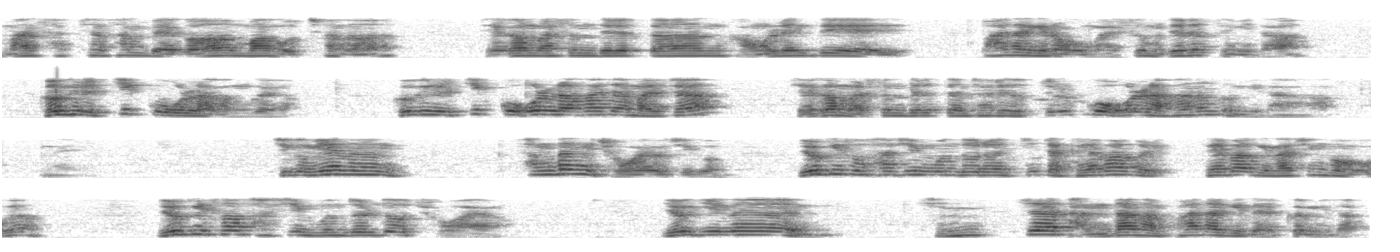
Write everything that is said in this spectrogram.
14,300원, 15,000원 제가 말씀드렸던 강원랜드의 바닥이라고 말씀을 드렸습니다. 거기를 찍고 올라간 거예요. 거기를 찍고 올라가자마자 제가 말씀드렸던 자리도 뚫고 올라가는 겁니다. 네. 지금 얘는 상당히 좋아요, 지금. 여기서 사신 분들은 진짜 대박을, 대박이 나신 거고요. 여기서 사신 분들도 좋아요. 여기는 진짜 단단한 바닥이 될 겁니다.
